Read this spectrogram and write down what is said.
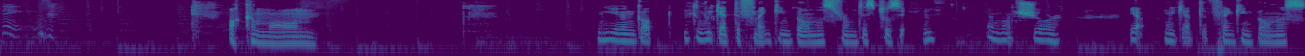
Things. Oh, come on. We even got. Do we get the flanking bonus from this position? I'm not sure. Yeah, we get the flanking bonus.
